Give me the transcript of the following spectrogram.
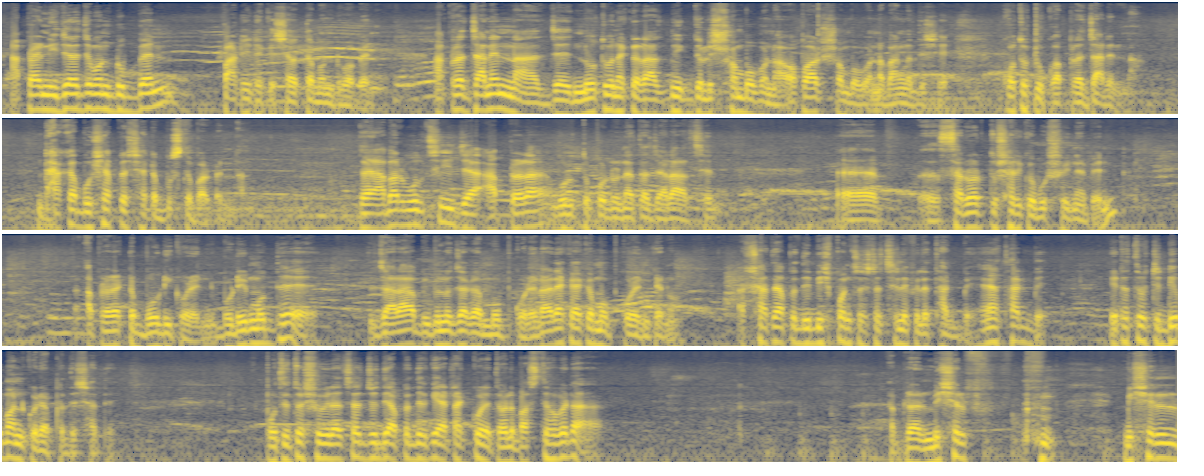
আপনারা নিজেরা যেমন ডুববেন, পার্টিটাকে সে তেমন ডুবাবেন। আপনারা জানেন না যে নতুন একটা রাজনৈতিক দলের সম্ভাবনা, অপার সম্ভাবনা বাংলাদেশে কতটুকু আপনারা জানেন না। ঢাকা বসে আপনারা সেটা বুঝতে পারবেন না। তাই আবার বলছি যে আপনারা গুরুত্বপূর্ণ নেতা যারা আছেন সারোয়ার তুষারিকে অবশ্যই নেবেন। আপনারা একটা বডি করেন। বডির মধ্যে যারা বিভিন্ন জায়গায় মুভ করেন, আর একা একা মুভ করেন কেন? আর সাথে আপনাদের বিশ পঞ্চাশটা ছেলে ফেলে থাকবে। হ্যাঁ থাকবে। এটা তো হচ্ছে ডিমান্ড করে আপনাদের সাথে। পতিত স্বৈরাচার যদি আপনাদেরকে অ্যাটাক করে, তাহলে বাঁচতে হবে না। আপনার মিশেল মিশেল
